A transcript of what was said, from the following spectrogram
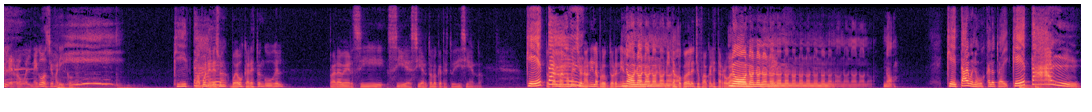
Y le robó el negocio, marico. ¿Qué tal? Voy a poner eso, en- voy a buscar esto en Google para ver si, si es cierto lo que te estoy diciendo. ¿Qué tal? Total, no hemos mencionado ni la productora ni el No, nombre, no, no, no, no, Ni no, tampoco del enchufado que le está robando. No, no, no, no, no, no, no, no, no, no, no, no, no, no, no, no, no, no. ¿Qué tal? Bueno, búscalo tú ahí. ¿Qué tal?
